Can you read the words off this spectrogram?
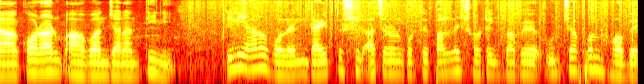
না করার আহ্বান জানান তিনি। তিনি আরও বলেন, দায়িত্বশীল আচরণ করতে পারলে সঠিকভাবে উদযাপন হবে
